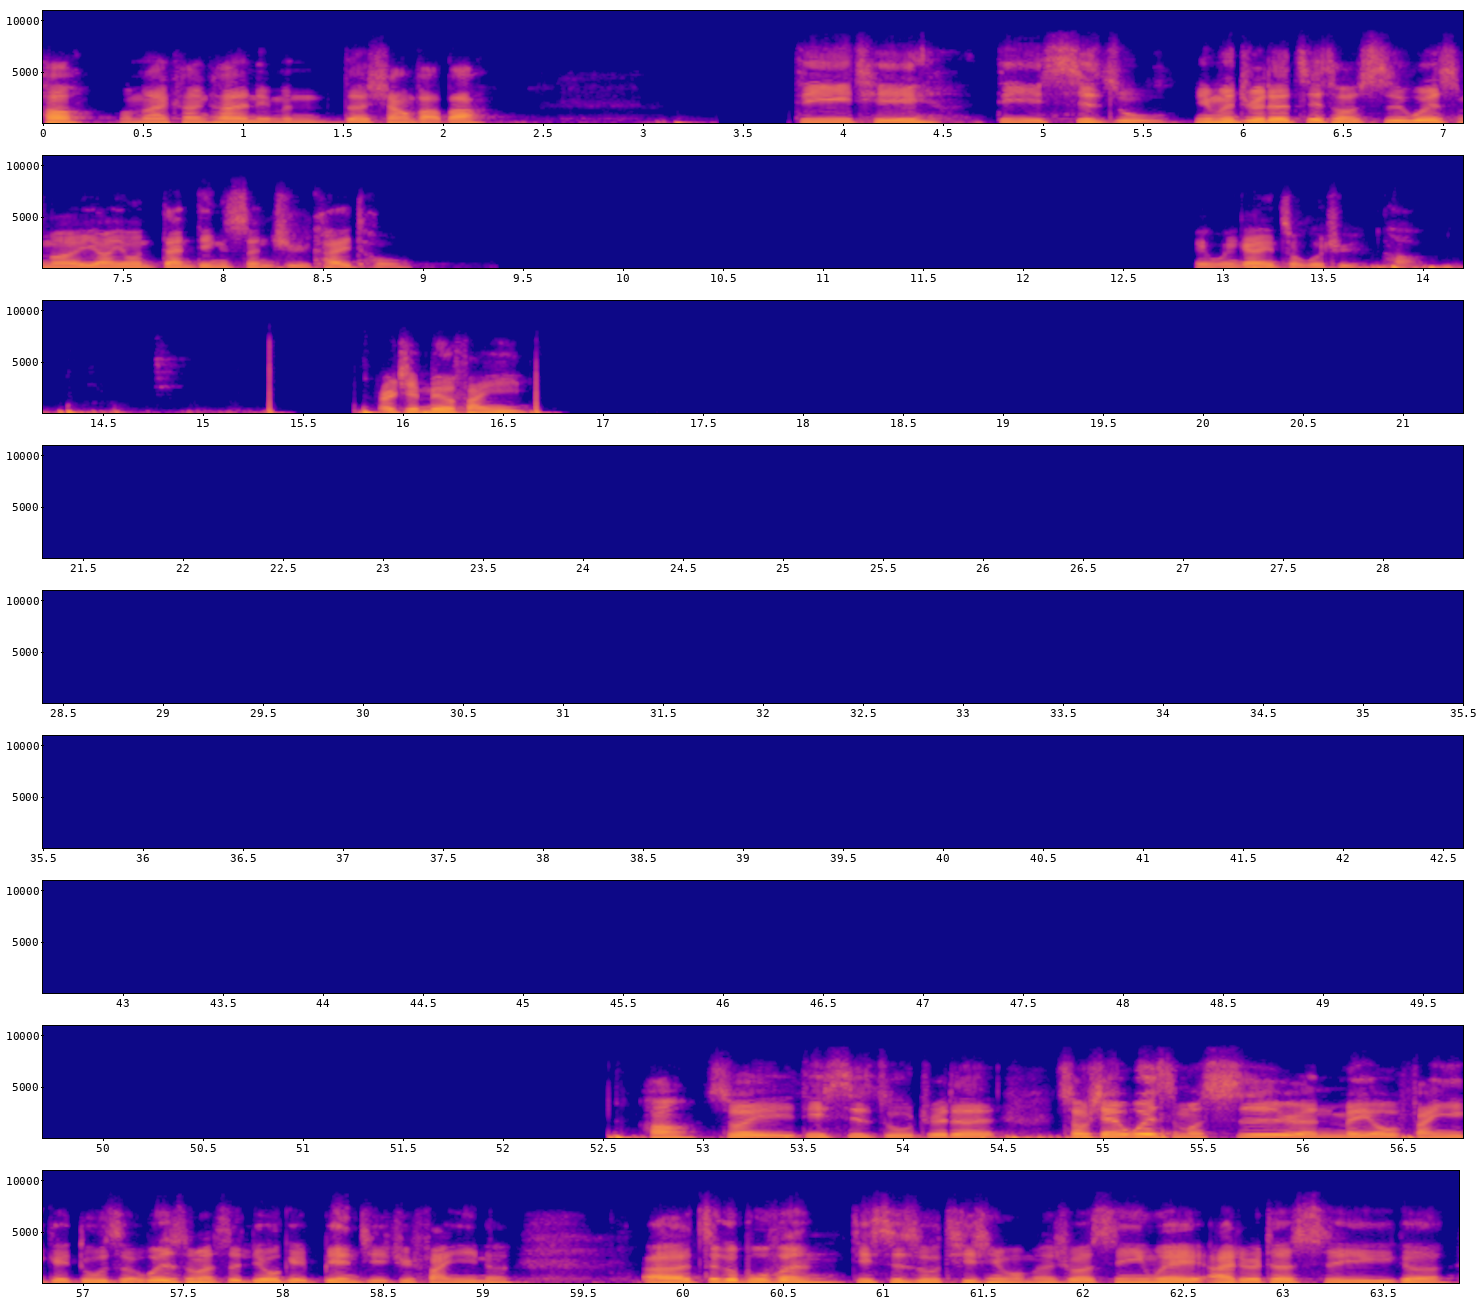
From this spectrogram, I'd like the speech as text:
好，我们来看看你们的想法吧。第一题，第四组，你们觉得这首诗为什么要用但丁《神曲》开头？哎，我应该走过去，好，而且没有翻译。好，所以第四组觉得，首先为什么诗人没有翻译给读者？为什么是留给编辑去翻译呢？呃，这个部分第四组提醒我们说，是因为艾略特是一个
